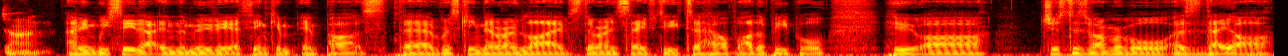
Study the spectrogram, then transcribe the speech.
done. I mean, we see that in the movie. I think in, in parts they're risking their own lives, their own safety to help other people who are just as vulnerable as they are.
